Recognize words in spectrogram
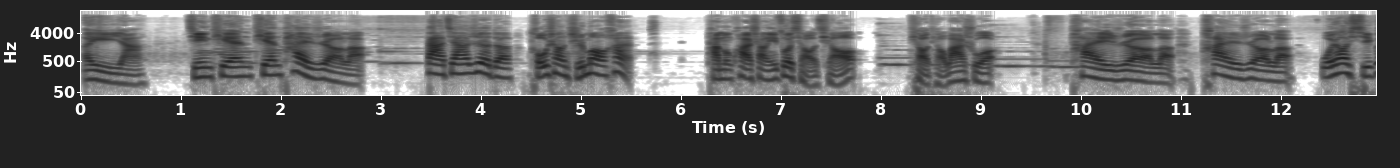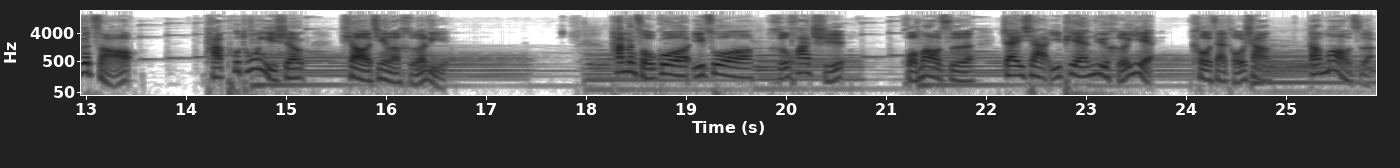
哎呀，今天天太热了。大家热得头上直冒汗，他们跨上一座小桥。跳跳蛙说：“太热了，太热了，我要洗个澡。”他扑通一声跳进了河里。他们走过一座荷花池，火帽子摘下一片绿荷叶，扣在头上当帽子。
